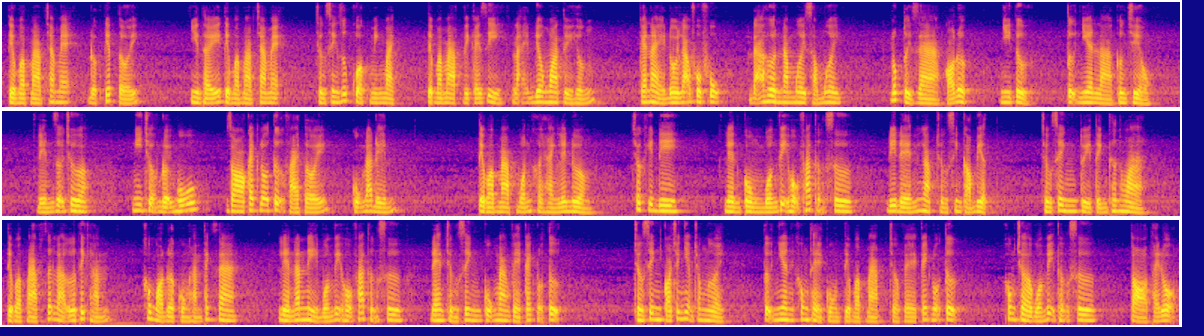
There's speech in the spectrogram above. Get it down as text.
Tiểu mập mạp cha mẹ được tiếp tới. Nhìn thấy tiểu mập mạp cha mẹ, Trường sinh rút cuộc minh bạch, Tiểu mập mạp vì cái gì lại điêu ngoa tùy hứng. Cái này đôi lão phù phụ Đã hơn 50-60 Lúc tuổi già có được nhi tử, Tự nhiên là cương chiều Đến giữa trưa, Nghi trượng đội ngũ do cách lỗ tự phái tới, Cũng đã đến. Tiểu mập mạp muốn khởi hành lên đường. Trước khi đi, Liền cùng bốn vị hộ pháp thượng sư Đi đến gặp trường sinh cáo biệt. Trường sinh tùy tính thân hòa, Tiểu mập mạp rất là ưa thích hắn, Không bỏ được cùng hắn tách ra. Liền năn nỉ bốn vị hộ pháp thượng sư Đem trường sinh cũng mang về cách lỗ tự. Trường sinh có trách nhiệm trong người, Tự nhiên không thể cùng tiểu mập mạp trở về cách lỗ tự, Không chờ bốn vị thượng sư Tỏ thái độ.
